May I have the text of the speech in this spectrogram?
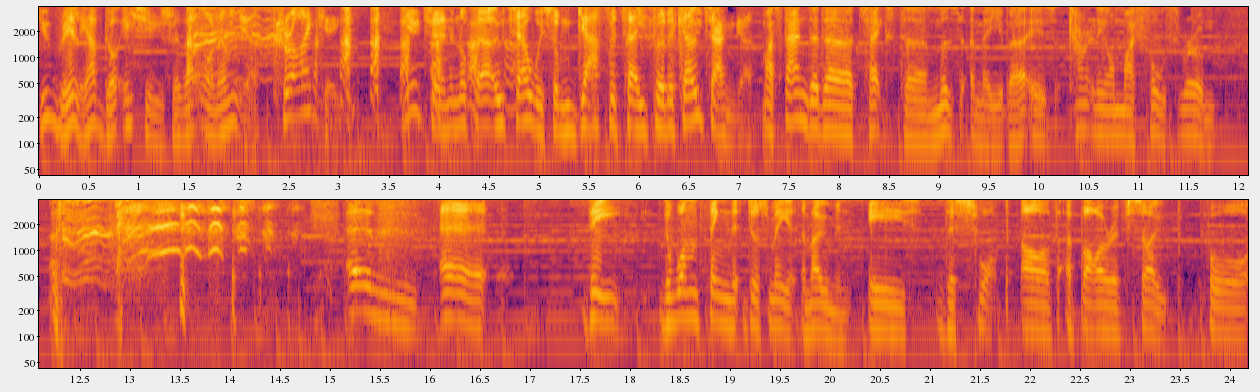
You really have got issues with that one, haven't you? Crikey. You turning up at a hotel with some gaffer tape and a coat hanger. My standard uh, text to Ms. Amoeba is currently on my fourth room. Um, uh, the the one thing that does me at the moment is the swap of a bar of soap for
